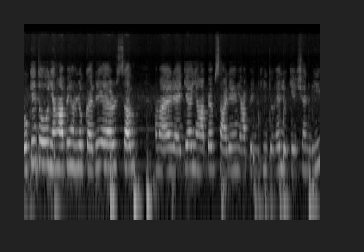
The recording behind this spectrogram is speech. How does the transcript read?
ओके तो यहाँ पे हम लोग कर रहे हैं और सब हमारा रह गया। यहाँ पे अब सारे, यहाँ पे इनकी जो है लोकेशन भी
